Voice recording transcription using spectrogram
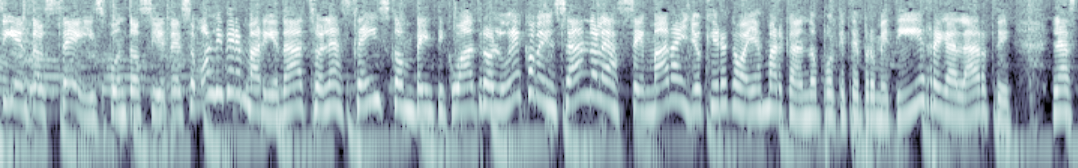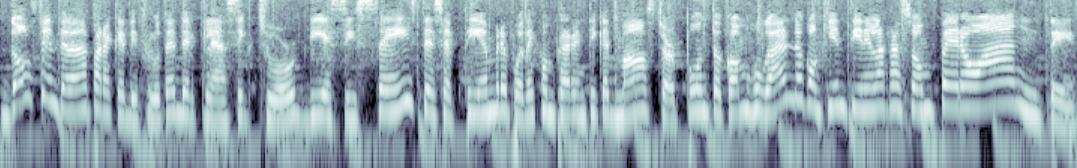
106.7. Somos líder en variedad. Son las 6 con 24. Lunes comenzando la semana y yo quiero que vayas marcando porque te prometí regalarte las dos entradas para que disfrutes del Classic Tour. 16 de septiembre puedes comprar en Ticketmaster.com jugando con quien tiene la razón. Pero antes,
